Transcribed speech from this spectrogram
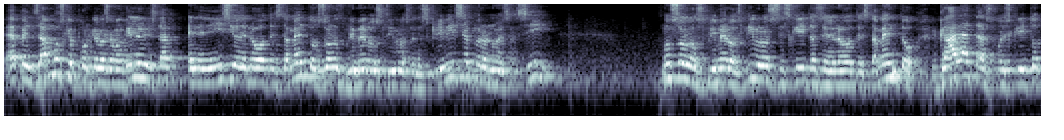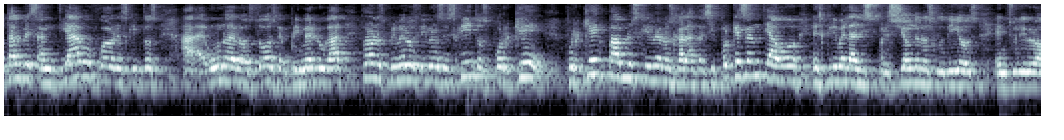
eh, pensamos que porque los evangelios están en el inicio del Nuevo Testamento, son los primeros libros en escribirse, pero no es así. No son los primeros libros escritos en el Nuevo Testamento. Gálatas fue escrito, tal vez Santiago fueron escritos, ah, uno de los dos en primer lugar, fueron los primeros libros escritos. ¿Por qué? ¿Por qué Pablo escribe a los Gálatas? ¿Y por qué Santiago escribe la dispersión de los judíos en su libro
